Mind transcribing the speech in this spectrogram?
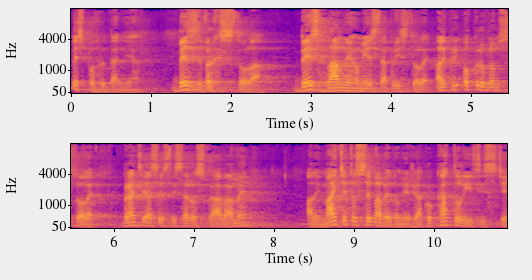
Bez pohrdania, bez vrch stola, bez hlavného miesta pri stole, ale pri okrúhlom stole. Bratia a sestry sa rozprávame, ale majte to sebavedomie, že ako katolíci ste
